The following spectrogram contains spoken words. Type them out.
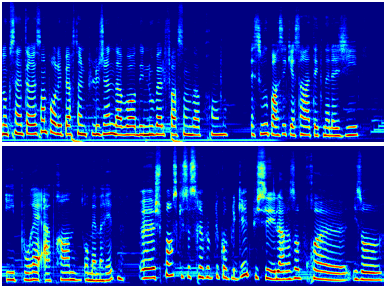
Donc, c'est intéressant pour les personnes plus jeunes d'avoir des nouvelles façons d'apprendre. Est-ce que vous pensez que sans la technologie, ils pourraient apprendre au même rythme? Euh, je pense que ce serait un peu plus compliqué, puis c'est la raison pourquoi euh, ils, ont,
